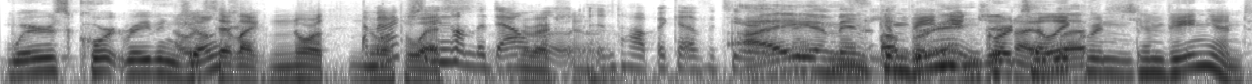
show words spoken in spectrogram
Where's Court Raven I would Junk? say like north I'm northwest actually on the download direction. in Topic Cafeteria. I am in Convenient, engine. I Cortilli. left Con- convenient.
